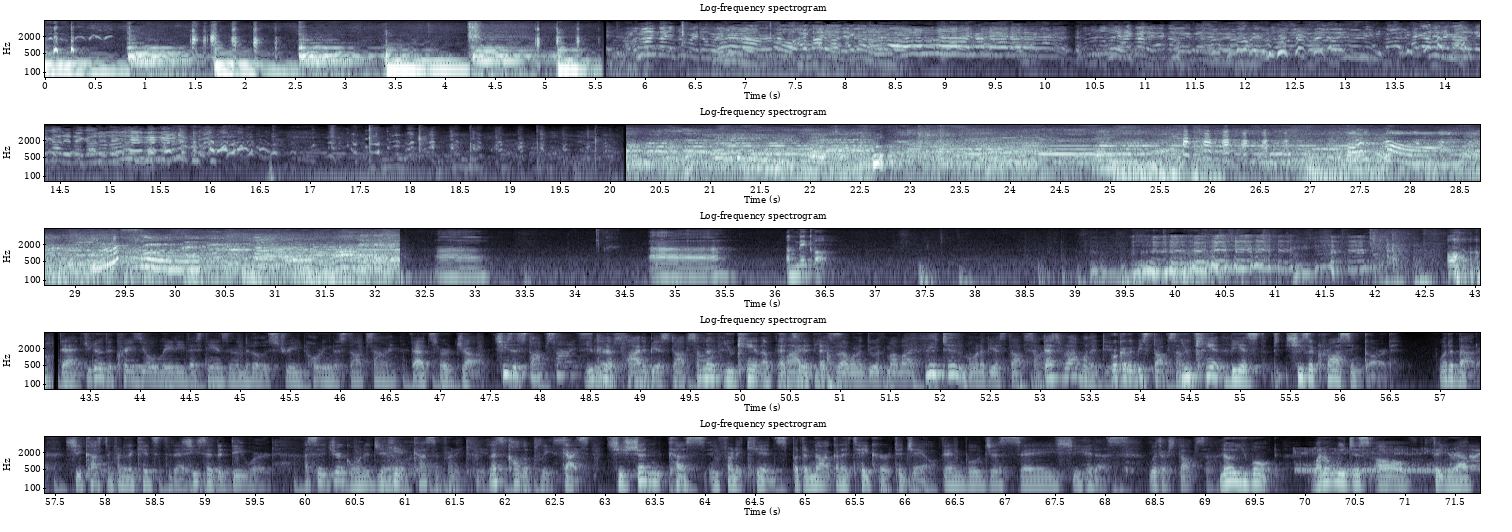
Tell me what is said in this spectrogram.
Oh. Dad, you know the crazy old lady that stands in the middle of the street holding the stop sign? That's her job. She's a stop sign? You can apply to be a stop sign? No, you can't apply That's to it. be That's a what I want to do with my life. Me too. I want to be a stop sign. That's what I want to do. We're going to be stop signs. You can't be a. She's a crossing guard. What about her? She cussed in front of the kids today. She said the D word. I said, You're going to jail. You can't cuss in front of kids. Let's call the police. Guys, she shouldn't cuss in front of kids, but they're not going to take her to jail. Then we'll just say she hit us with her stop sign. No, you won't. Why don't we just all figure out.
